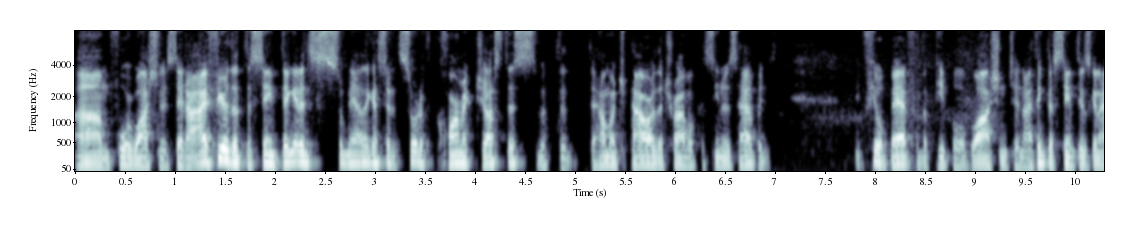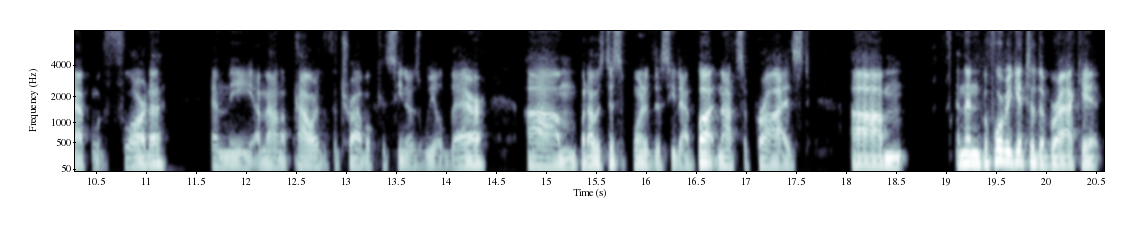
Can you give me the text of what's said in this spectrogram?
um, for Washington State. I fear that the same thing, and it's yeah, like I said, it's sort of karmic justice with the, the how much power the tribal casinos have, but feel bad for the people of Washington. I think the same thing's going to happen with Florida and the amount of power that the tribal casinos wield there. Um, but I was disappointed to see that, but not surprised. Um, and then before we get to the bracket,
